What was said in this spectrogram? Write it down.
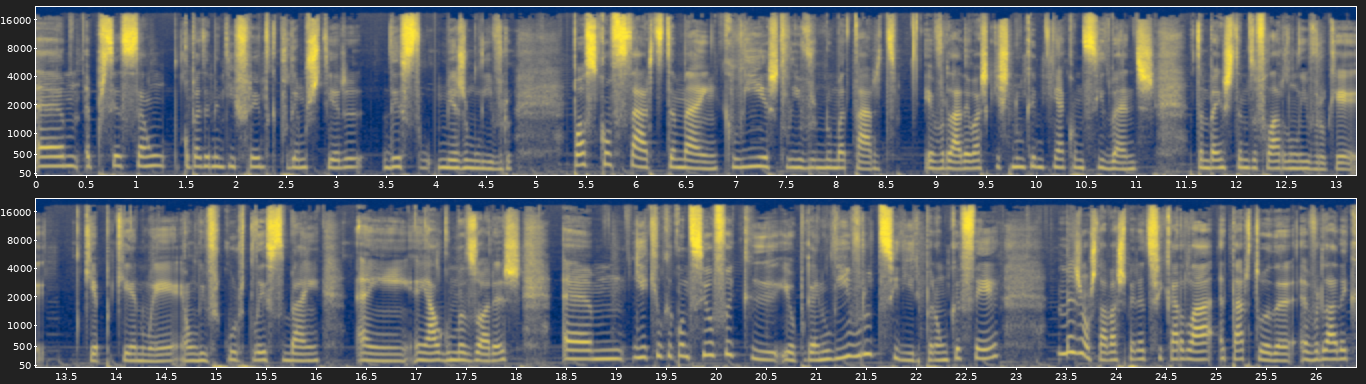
um, a percepção completamente diferente que podemos ter desse mesmo livro. Posso confessar-te também que li este livro numa tarde. É verdade, eu acho que isto nunca me tinha acontecido antes. Também estamos a falar de um livro que é que é pequeno, é, é um livro curto, lê-se bem em, em algumas horas. Um, e aquilo que aconteceu foi que eu peguei no livro, decidi ir para um café, mas não estava à espera de ficar lá a tarde toda. A verdade é que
